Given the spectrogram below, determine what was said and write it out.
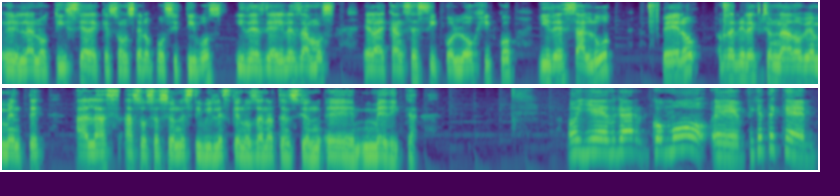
la noticia de que son cero positivos y desde ahí les damos el alcance psicológico y de salud, pero redireccionado, obviamente, a las asociaciones civiles que nos dan atención eh, médica. Oye, Edgar, ¿cómo, eh, fíjate que,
